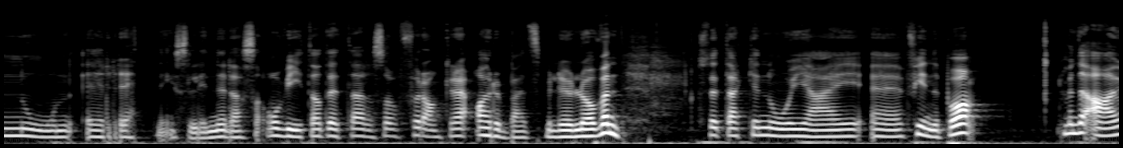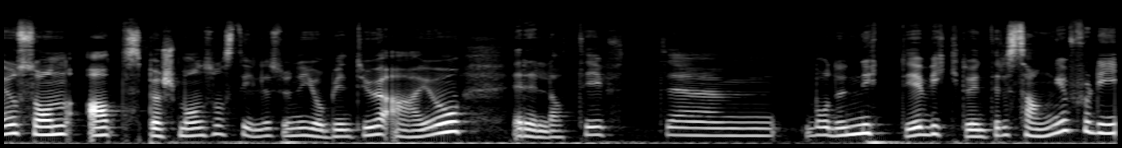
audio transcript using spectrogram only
noen retningslinjer. Altså, og vite at dette er altså forankra i arbeidsmiljøloven. Så dette er ikke noe jeg eh, finner på. Men det er jo sånn at spørsmålene som stilles under jobbintervjuet, er jo relativt eh, både nyttige, viktige og interessante. Fordi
